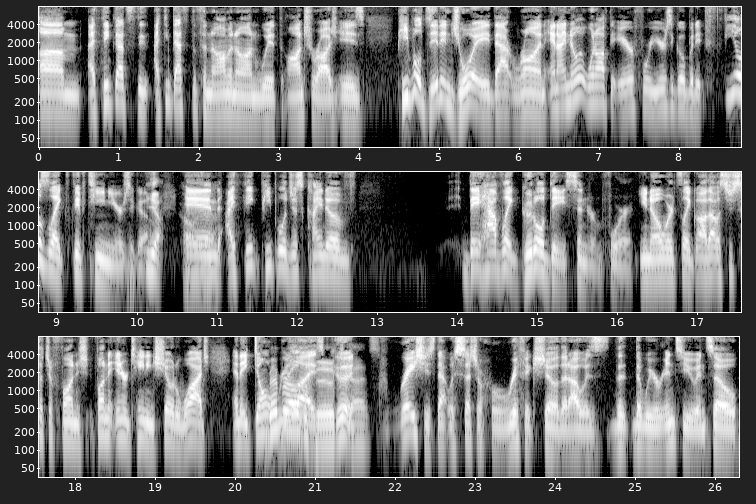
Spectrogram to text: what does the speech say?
Um, I think that's the I think that's the phenomenon with Entourage is people did enjoy that run, and I know it went off the air four years ago, but it feels like 15 years ago. Yeah. Oh, and yeah. I think people just kind of they have like good old days syndrome for it, you know, where it's like, oh, that was just such a fun, sh- fun, entertaining show to watch, and they don't Remember all the realize, boobs, good guys? gracious, that was such a horrific show that I was that, that we were into, and so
